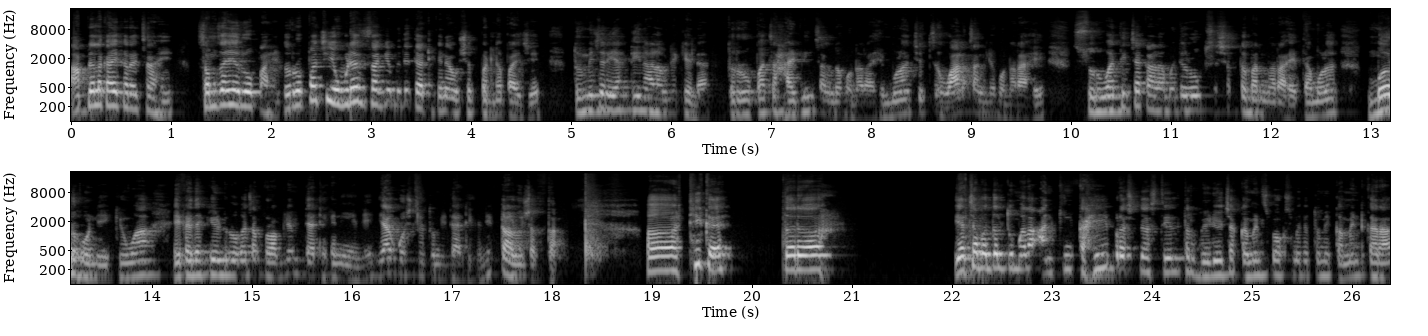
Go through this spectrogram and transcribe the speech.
आपल्याला काय करायचं आहे? समजा हे रोप आहे तर रोपाची एवढ्याच जागेमध्ये त्या ठिकाणी औषध पडलं पाहिजे. तुम्ही जर या तीन आळवणी केल्या तर रोपाचं हार्डनिंग चांगलं होणार आहे. मुळाची वाढ चांगली होणार आहे. सुरुवातीच्या काळामध्ये रोप सशक्त बनणार आहे. त्यामुळं मर होणे किंवा एखाद्या कीड रोगाचा प्रॉब्लेम त्या ठिकाणी येणे या गोष्टी तुम्ही त्या ठिकाणी टाळू शकता. ठीक आहे. तर याच्याबद्दल तुम्हाला आणखी काहीही प्रश्न असतील तर व्हिडिओच्या कमेंट्स बॉक्समध्ये तुम्ही कमेंट करा.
